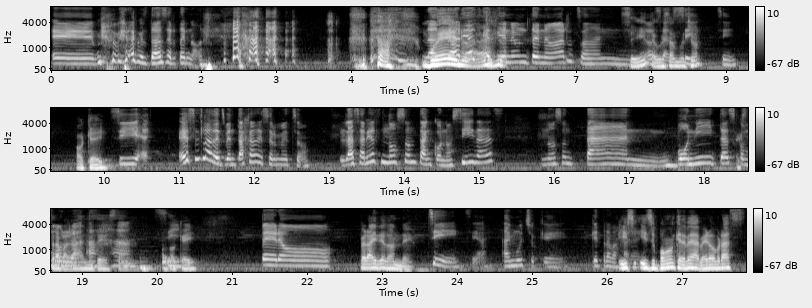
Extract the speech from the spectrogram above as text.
Eh, me hubiera gustado hacer tenor. Las bueno. áreas que tiene un tenor son. ¿Sí? ¿Te gustan mucho? Sí. Ok, Sí, esa es la desventaja de ser mezzo. Las áreas no son tan conocidas, no son tan bonitas como la- extravagantes. ajá, tan- sí. Ok, Pero pero hay de dónde. sí, sí, hay, mucho que, que trabajar. Y, y supongo que debe de haber obras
